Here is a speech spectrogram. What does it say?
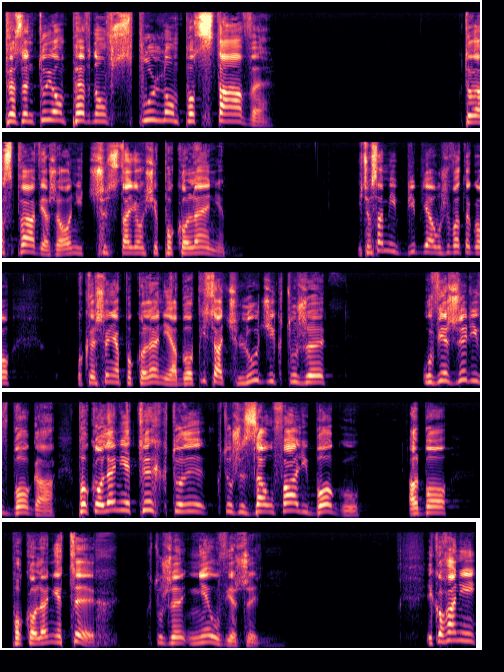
prezentują pewną wspólną podstawę, która sprawia, że oni stają się pokoleniem. I czasami Biblia używa tego określenia pokolenie, aby opisać ludzi, którzy uwierzyli w Boga, pokolenie tych, który, którzy zaufali Bogu, albo pokolenie tych, którzy nie uwierzyli. I kochani,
